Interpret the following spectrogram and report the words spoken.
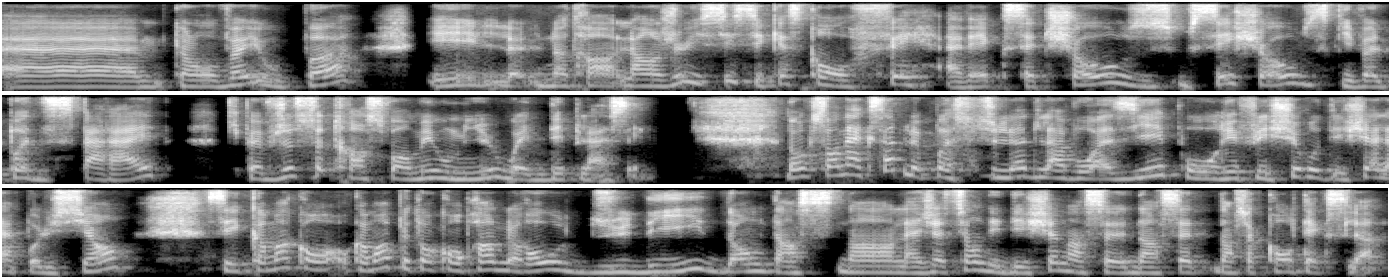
euh, que l'on veuille ou pas. Et notre l'enjeu ici, c'est qu'est-ce qu'on fait avec cette chose ou ces choses qui veulent pas disparaître, qui peuvent juste se transformer au mieux ou être déplacées. Donc, si on accepte le postulat de Lavoisier pour réfléchir aux déchets, à la pollution, c'est comment comment peut-on comprendre le rôle du DI donc dans, dans la gestion des déchets dans ce dans cette dans ce contexte-là?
